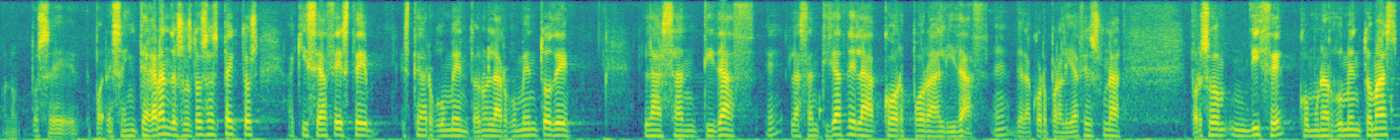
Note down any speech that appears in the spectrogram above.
Bueno, pues eh, por eso, integrando esos dos aspectos, aquí se hace este, este argumento, ¿no? El argumento de la santidad, ¿eh? la santidad de la corporalidad. ¿eh? De la corporalidad es una. Por eso dice, como un argumento más,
